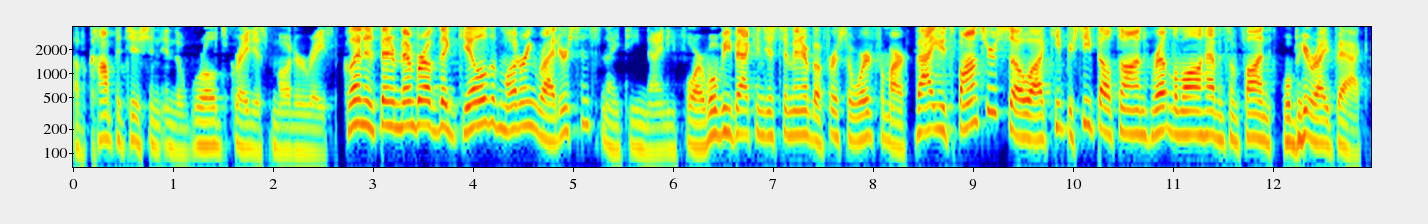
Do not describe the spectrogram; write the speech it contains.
of competition in the world's greatest motor race. Glen has been a member of the Guild of Motoring Writers since 1994. We'll be back in just a minute, but first a word from our valued sponsors. So uh, keep your seatbelts on. We're Le having some fun. We'll be right back.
